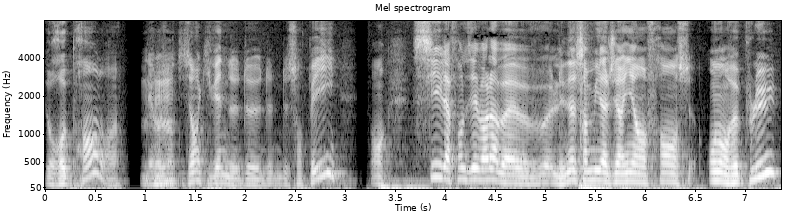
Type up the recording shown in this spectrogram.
de reprendre les Mhm. ressortissants qui viennent de, de- de- de son pays. Bon, si la France disait voilà, bah, les 900 000 Algériens en France, on n'en veut plus,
